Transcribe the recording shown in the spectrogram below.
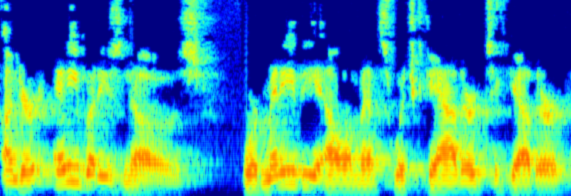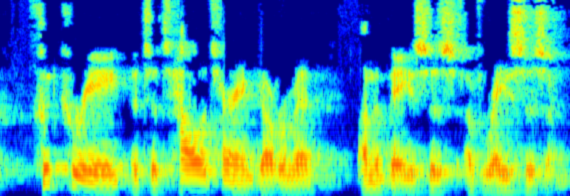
under anybody's nose were many of the elements which gathered together could create a totalitarian government on the basis of racism.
